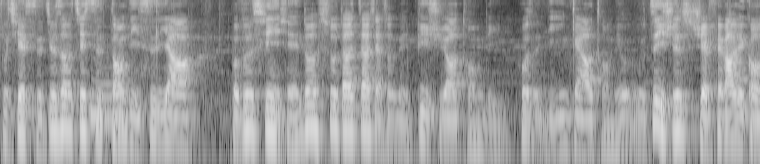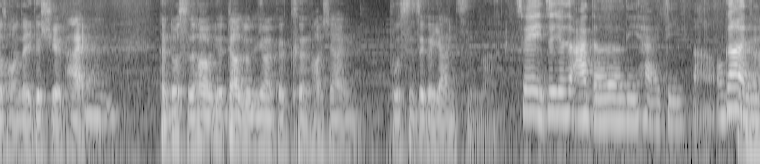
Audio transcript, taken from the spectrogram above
不切实。就是说，其实同理是要，我、嗯、不是心理学很多书都在讲说，你必须要同理，或者你应该要同理。我自己学学非暴力沟通的一个学派，嗯、很多时候又掉入另外一个坑，好像不是这个样子嘛。所以这就是阿德勒厉害的地方。我刚才你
